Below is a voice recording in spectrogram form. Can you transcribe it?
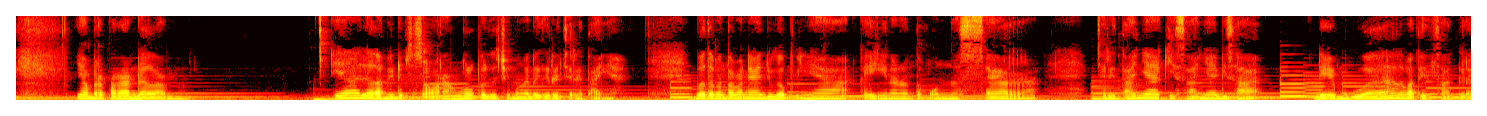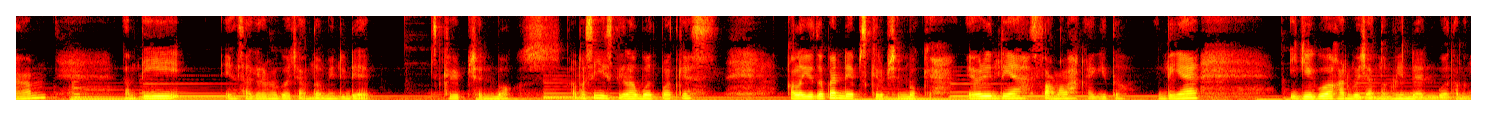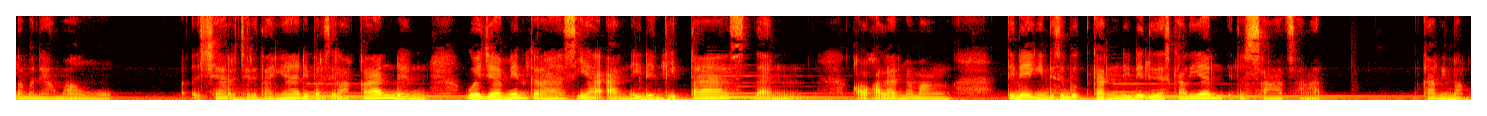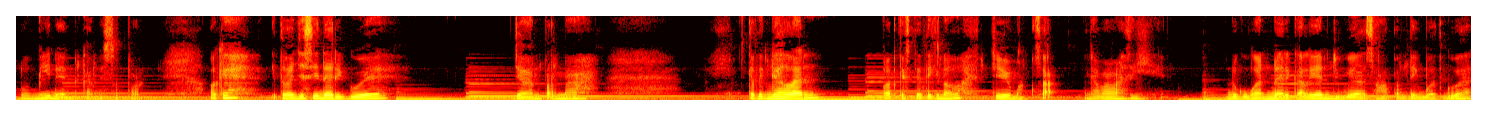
yang berperan dalam ya dalam hidup seseorang walaupun itu cuma ngedengerin ceritanya. Buat teman-teman yang juga punya keinginan untuk nge-share ceritanya kisahnya bisa DM gue lewat Instagram. Nanti Instagramnya gue cantumin di description box. Apa sih istilah buat podcast? Kalau YouTube kan description box ya. Ya udah intinya samalah kayak gitu. Intinya IG gue akan gue cantumin dan buat teman-teman yang mau share ceritanya dipersilahkan dan gue jamin kerahasiaan identitas dan kalau kalian memang tidak ingin disebutkan identitas kalian itu sangat-sangat kami maklumi dan kami support. Oke itu aja sih dari gue. Jangan pernah ketinggalan podcast titik nol cie maksa. Nggak apa-apa sih. Dukungan dari kalian juga sangat penting buat gue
